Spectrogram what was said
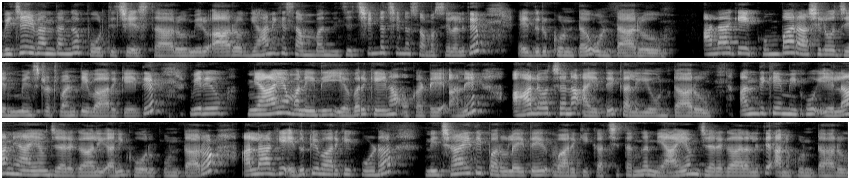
విజయవంతంగా పూర్తి చేస్తారు. మీరు ఆరోగ్యానికి సంబంధించి చిన్న చిన్న సమస్యలనైతే ఎదుర్కొంటూ ఉంటారు. అలాగే కుంభరాశిలో జన్మించినటువంటి వారికైతే వీరు న్యాయం అనేది ఎవరికైనా ఒకటే అనే ఆలోచన అయితే కలిగి ఉంటారు. అందుకే మీకు ఎలా న్యాయం జరగాలి అని కోరుకుంటారో అలాగే ఎదుటి వారికి కూడా నిజాయితీ పరులైతే వారికి ఖచ్చితంగా న్యాయం జరగాలైతే అనుకుంటారు.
